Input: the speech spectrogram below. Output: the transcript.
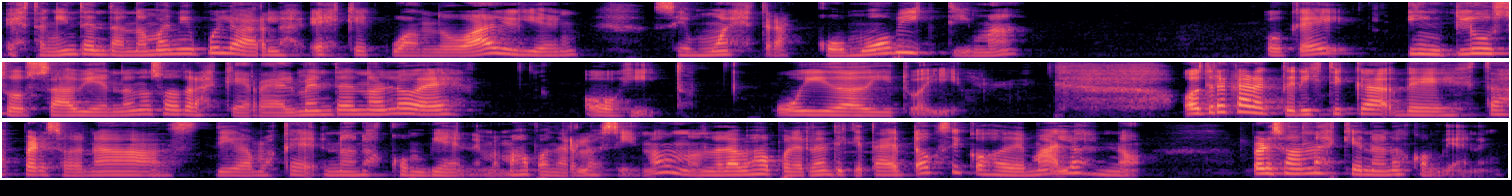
están intentando manipularlas es que cuando alguien se muestra como víctima, ¿ok? Incluso sabiendo nosotras que realmente no lo es, ojito, cuidadito allí. Otra característica de estas personas, digamos que no nos conviene, vamos a ponerlo así, ¿no? No, no la vamos a poner la etiqueta de tóxicos o de malos, no. Personas que no nos convienen.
